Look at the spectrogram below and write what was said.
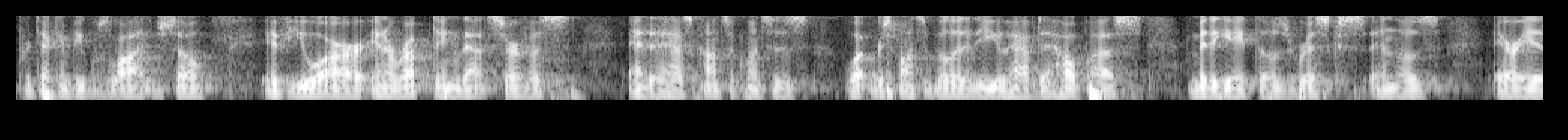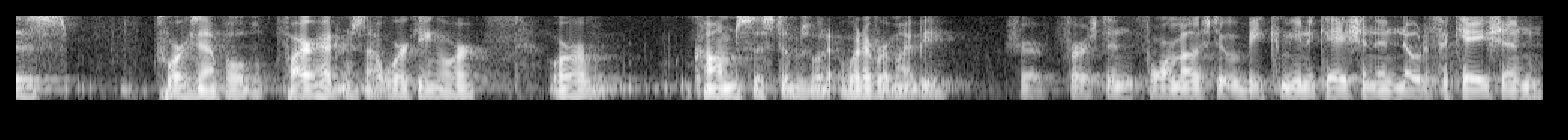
protecting people's lives. So if you are interrupting that service and it has consequences, what responsibility do you have to help us mitigate those risks in those areas? For example, fire hydrants not working or, or comm systems, whatever it might be. Sure. First and foremost, it would be communication and notification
